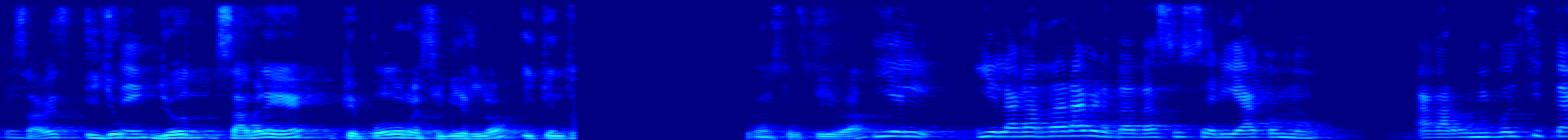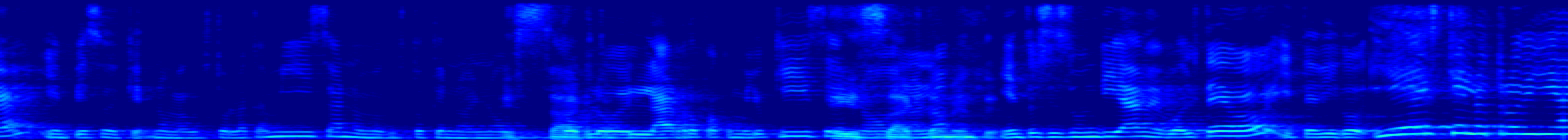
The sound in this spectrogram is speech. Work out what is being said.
ok. ¿Sabes? Y yo, Sí. yo sabré que puedo recibirlo y que entonces constructiva. Y el, y el agarrar a verdadazos sería como agarro mi bolsita y empiezo de que no me gustó la camisa, no me gustó que no, no Exacto. dobló la ropa como yo quise, no, no, no. Exactamente. Y entonces un día me volteo y te digo, y es que el otro día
